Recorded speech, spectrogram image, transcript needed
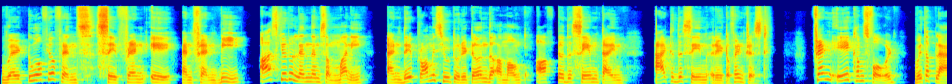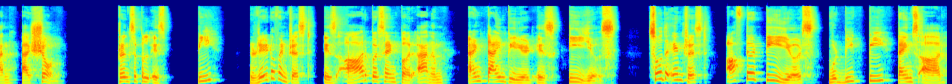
where two of your friends, say friend A and friend B, ask you to lend them some money and they promise you to return the amount after the same time at the same rate of interest. Friend A comes forward with a plan as shown. Principal is P, rate of interest is R percent per annum and time period is T years. So the interest after T years would be P times R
